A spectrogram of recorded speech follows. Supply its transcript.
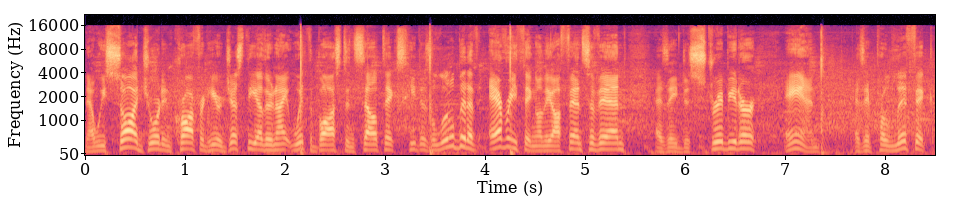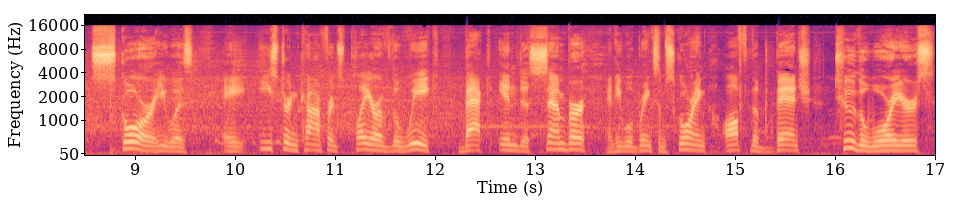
Now, we saw Jordan Crawford here just the other night with the Boston Celtics. He does a little bit of everything on the offensive end as a distributor and as a prolific scorer. He was a Eastern Conference Player of the Week back in December, and he will bring some scoring off the bench to the Warriors.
